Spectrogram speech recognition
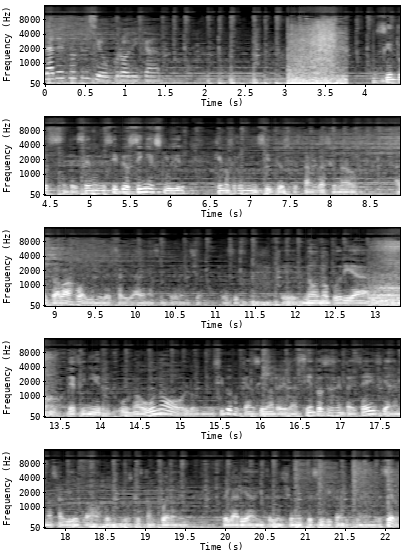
la desnutrición crónica. 166 municipios, sin excluir que en los otros municipios que están relacionados al trabajo hay universalidad en las intervenciones. Entonces, eh, no, no podría definir uno a uno los municipios porque han sido en realidad 166 y además ha habido trabajo en los que están fuera del, área de intervención específica del plan de reserva.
